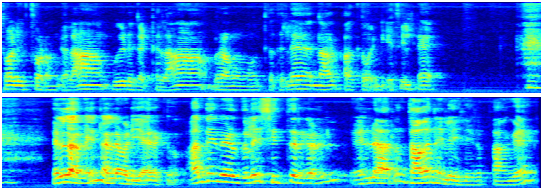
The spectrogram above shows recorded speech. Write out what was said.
தொழில் தொடங்கலாம் வீடு கட்டலாம் பிரம்ம முகூர்த்தத்தில் நாள் பார்க்க வேண்டியதில்லை. எல்லாமே நல்லபடியாக இருக்கும். அந்த நேரத்தில் சித்தர்கள் எல்லாரும் தவநிலையில் இருப்பாங்க.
